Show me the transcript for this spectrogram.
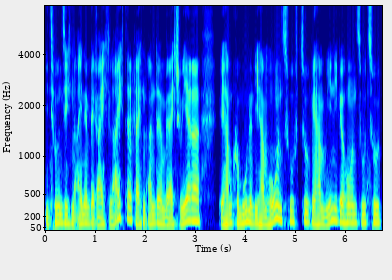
Die tun sich in einem Bereich leichter, vielleicht in einem anderen Bereich schwerer. Wir haben Kommunen, die haben hohen Zuzug, wir haben weniger hohen Zuzug.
